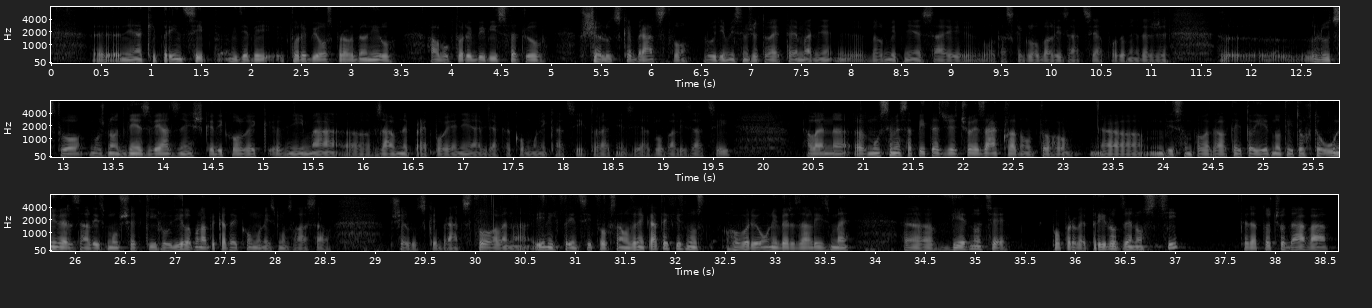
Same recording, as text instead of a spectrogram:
nejaký princíp, kde by, ktorý by ospravedlnil alebo ktorý by vysvetlil všeludské bratstvo ľudí. Myslím, že to je téma dne, veľmi dnes aj otázke globalizácie a podobne. Takže e, ľudstvo možno dnes viac než kedykoľvek vníma e, vzájomné prepojenie aj vďaka komunikácii, ktorá dnes je a globalizácii. Len e, musíme sa pýtať, že čo je základom toho, by som povedal, tejto jednoty, tohto univerzalizmu všetkých ľudí, lebo napríklad aj komunizmus hlásal všeludské bratstvo, ale na iných princípoch. Samozrejme, katechizmus hovorí o univerzalizme v jednote poprvé prirodzenosti, teda to, čo dáva eh,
